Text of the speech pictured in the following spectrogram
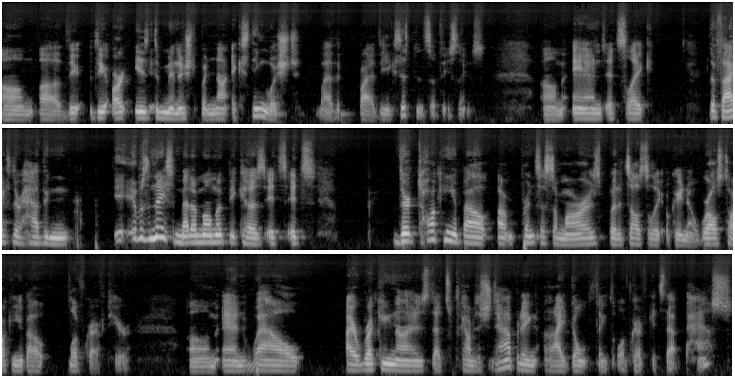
Um, uh, the the art is diminished but not extinguished by the by the existence of these things. Um, and it's like the fact they're having it, it was a nice meta moment because it's it's they're talking about um, Princess Mars, but it's also like okay, no, we're also talking about Lovecraft here. Um, and while I recognize that's what the conversation's happening, I don't think that Lovecraft gets that pass.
